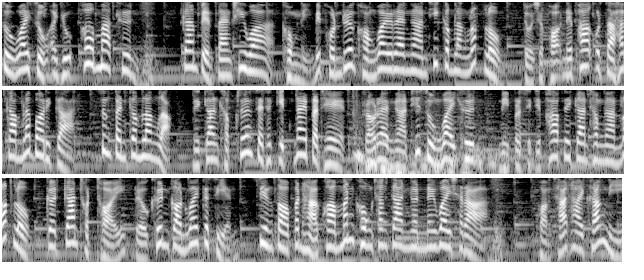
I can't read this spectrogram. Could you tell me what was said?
สู่วัยสูงอายุเพิ่มมากขึ้น การเปลี่ยนแปลงที่ว่าคงหนีไม่พ้นเรื่องของวัยแรงงานที่กำลังลดลง โดยเฉพาะในภาคอุตสาหกรรมและบริการ ซึ่งเป็นกำลังหลัก ในการขับเคลื่อนเศรษฐกิจในประเทศ เพราะแรงงานที่สูงวัยขึ้น มีประสิทธิภาพในการทำงานลดลง เกิดการถดถอยเร็วขึ้นก่อนวัยเกษียณ เสี่ยงต่อปัญหาความมั่นคงทางการเงินในวัยชรา ความท้าทายครั้งนี้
